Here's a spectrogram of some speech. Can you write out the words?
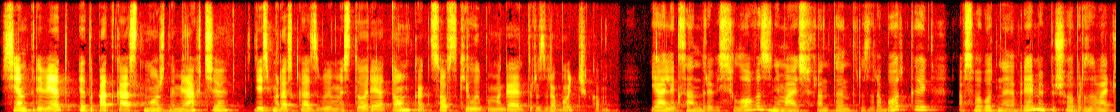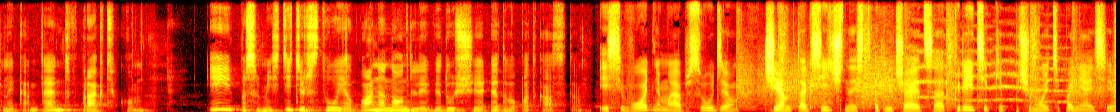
Всем привет! Это подкаст «Можно мягче». Здесь мы рассказываем истории о том, как софт-скиллы помогают разработчикам. Я Александра Веселова, занимаюсь фронтенд-разработкой, а в свободное время пишу образовательный контент в практикум. И по совместительству я one and only ведущая этого подкаста. И сегодня мы обсудим, чем токсичность отличается от критики, почему эти понятия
